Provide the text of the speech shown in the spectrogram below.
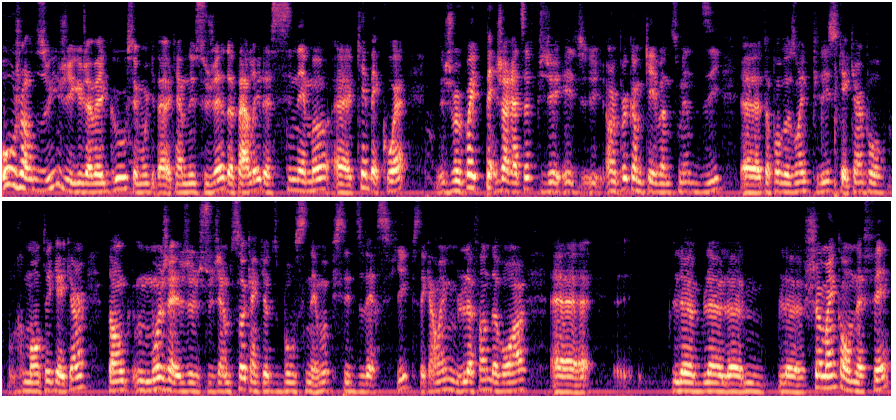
Aujourd'hui, j'avais le goût, c'est moi qui t'ai amené le sujet, de parler de cinéma québécois. Je veux pas être péjoratif, puis j'ai un peu comme Kevin Smith dit, euh, t'as pas besoin de piler sur quelqu'un pour remonter quelqu'un. Donc, moi, j'ai- j'ai- j'aime ça quand il y a du beau cinéma, puis c'est diversifié, puis c'est quand même le fun de voir euh, le, le, le, le chemin qu'on a fait.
